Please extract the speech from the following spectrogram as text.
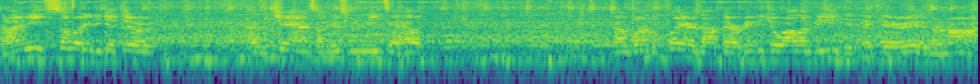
And I need somebody to get there as a chance. I'm just going to need to help uh, one of the players out there, maybe Joel Embiid, if there is or not.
